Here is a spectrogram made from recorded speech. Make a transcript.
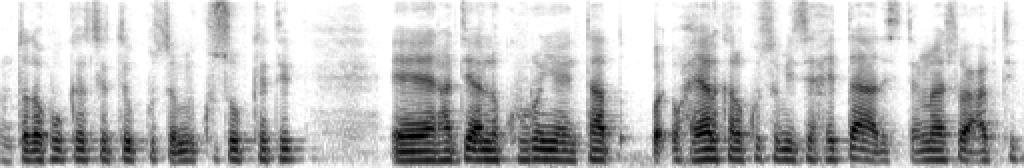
cuntada ku karsatid ku subkatid haddii alla kuuran intaad waxyaalo kale ku samaysay xitaa aada isticmaasho cabtid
